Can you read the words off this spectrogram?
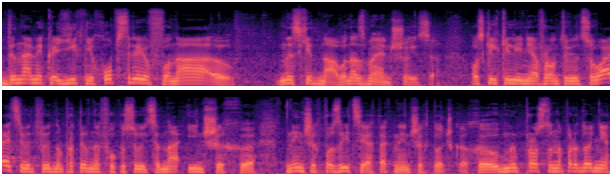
динаміка їхніх обстрілів вона не східна, вона зменшується. Оскільки лінія фронту відсувається, відповідно противник фокусується на інших е, на інших позиціях, так на інших точках. Е, Ми просто напередодні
